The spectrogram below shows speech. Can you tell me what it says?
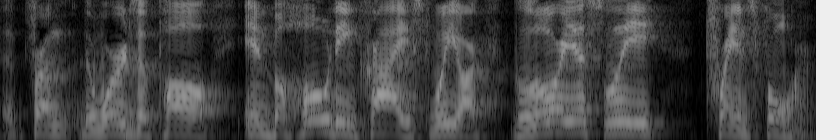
uh, from the words of Paul in beholding Christ, we are gloriously transformed.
